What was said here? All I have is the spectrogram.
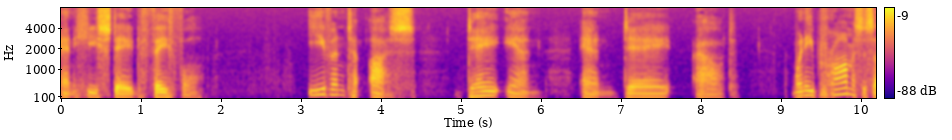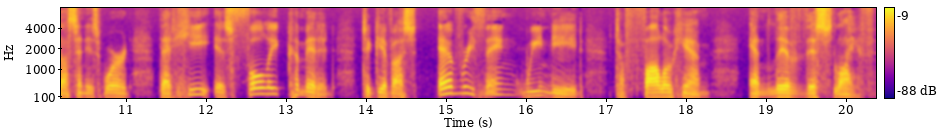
And he stayed faithful even to us day in and day out. When he promises us in his word that he is fully committed to give us everything we need to follow him and live this life.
